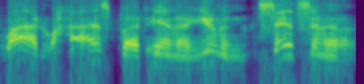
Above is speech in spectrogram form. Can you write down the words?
wide wise, but in a human sense, in a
